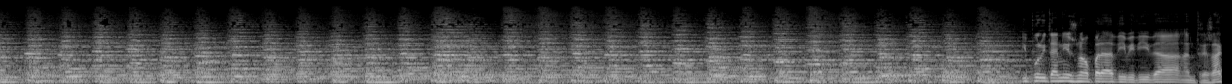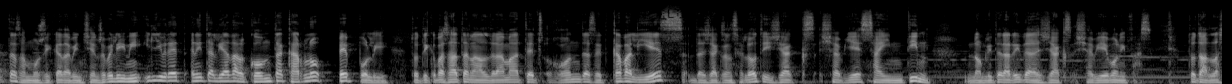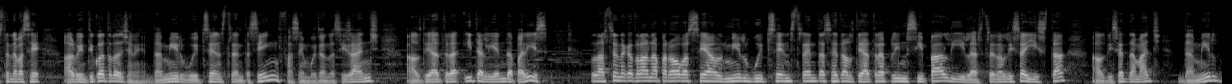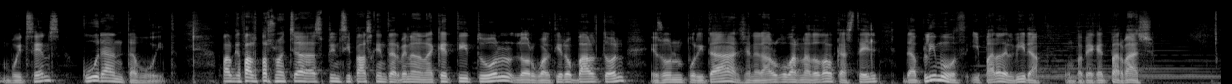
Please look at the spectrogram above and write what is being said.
Puritani és una òpera dividida en tres actes, amb música de Vincenzo Bellini i llibret en italià del comte Carlo Peppoli, tot i que basat en el drama Tets rondes et cavaliers de Jacques Ancelot i Jacques Xavier Saintin, nom literari de Jacques Xavier Bonifaz. Total, l'estrena va ser el 24 de gener de 1835, fa 186 anys, al Teatre Italien de París. L'estrena catalana, però, va ser el 1837 al Teatre Principal i l'estrena liceïsta el 17 de maig de 1848. Pel que fa als personatges principals que intervenen en aquest títol, Lord Gualtiero Balton és un purità general governador del castell de Plymouth i pare d'Elvira, un paper aquest per baix.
